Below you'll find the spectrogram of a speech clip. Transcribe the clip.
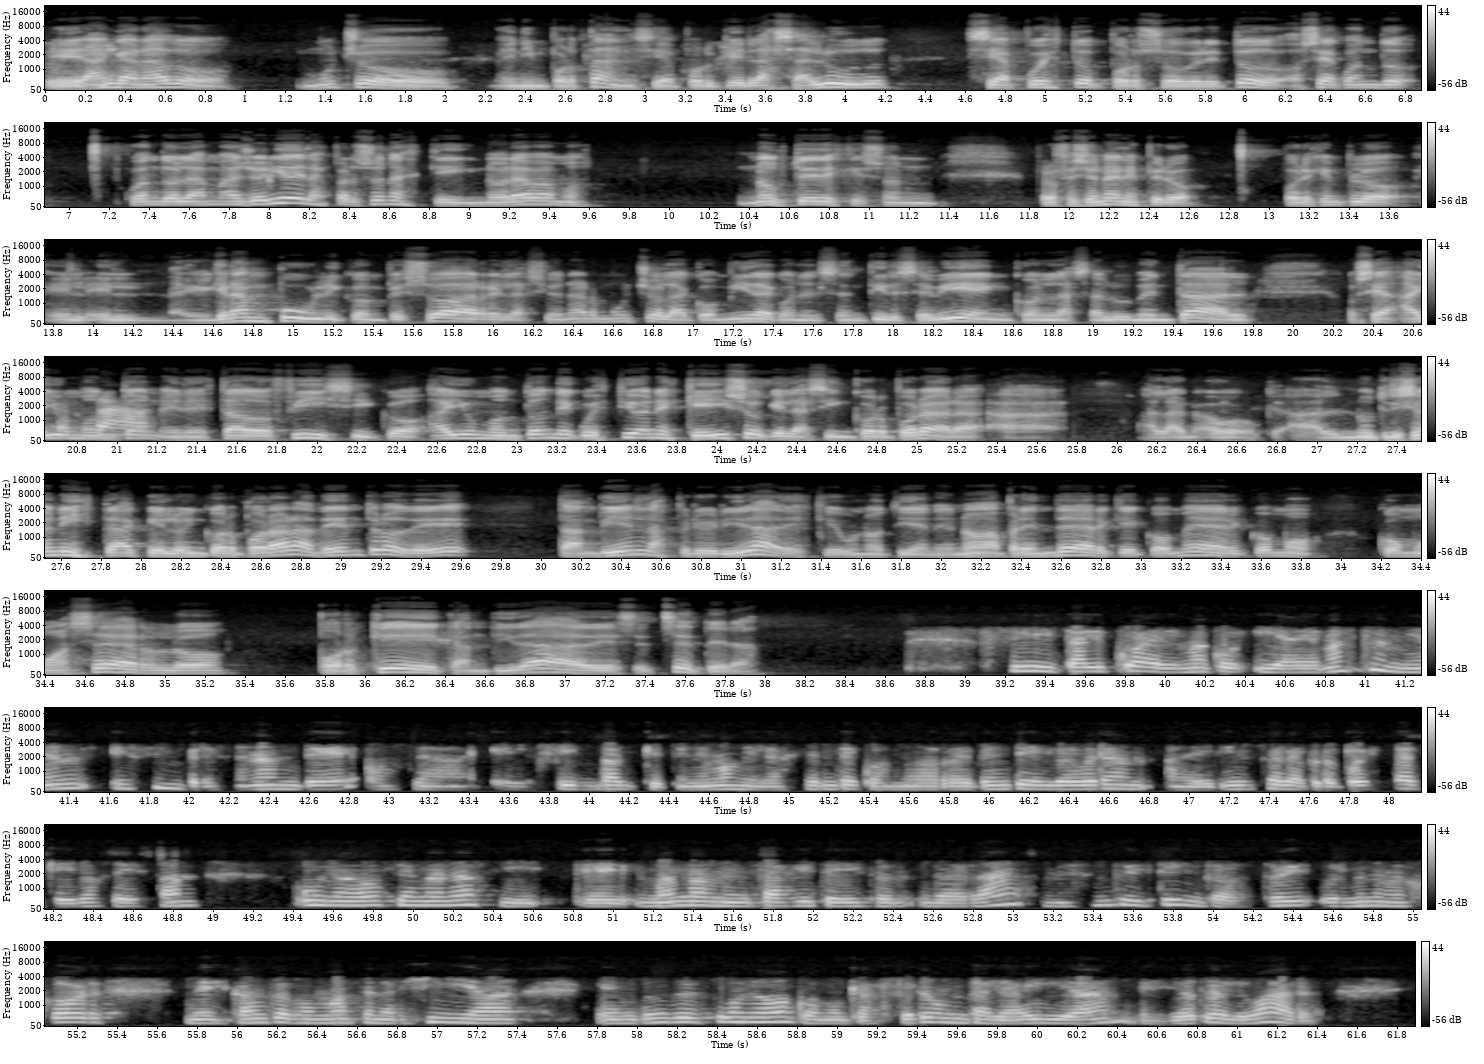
eh, han ganado mucho en importancia porque la salud se ha puesto por sobre todo. O sea, cuando, cuando la mayoría de las personas que ignorábamos, no ustedes que son profesionales, pero por ejemplo, el, el, gran público empezó a relacionar mucho la comida con el sentirse bien, con la salud mental, o sea, hay un montón en el estado físico, hay un montón de cuestiones que hizo que las incorporara al nutricionista, que lo incorporara dentro de también las prioridades que uno tiene, ¿no? Aprender qué comer, cómo, cómo hacerlo, por qué, cantidades, etcétera. Sí, tal cual, Maco. Y además también es impresionante, o sea, el feedback que tenemos de la gente cuando de repente logran adherirse a la propuesta que ellos están una o dos semanas y te mandan mensajes y te dicen, de verdad, me siento distinto, estoy durmiendo mejor, me descanso con más energía. Entonces uno como que afronta la vida desde otro lugar.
